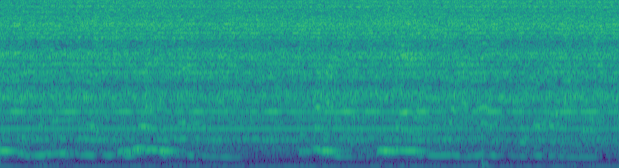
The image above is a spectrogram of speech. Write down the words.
你比别人多你就不用那么多的时间了就放到那儿今天的时候我们俩还在这儿忙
